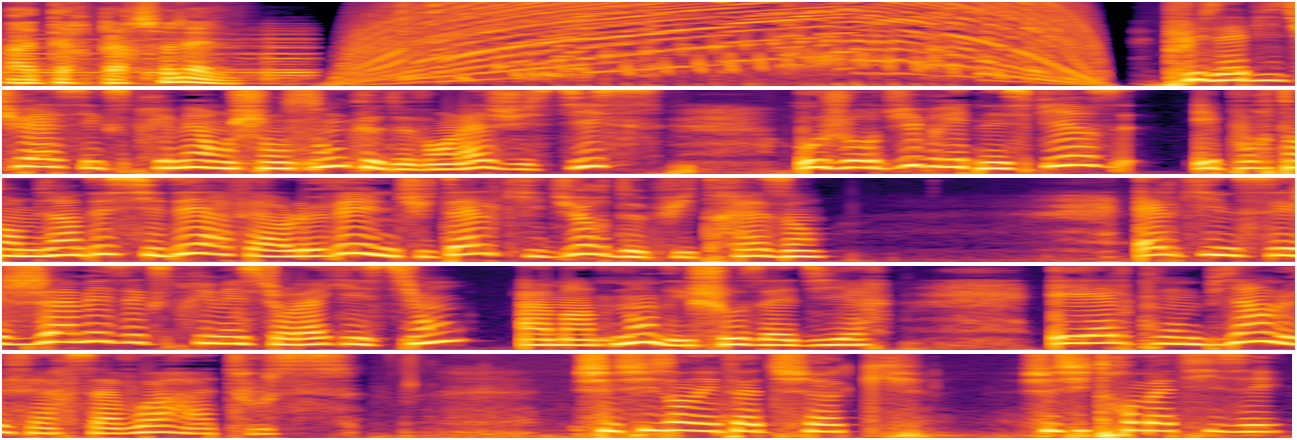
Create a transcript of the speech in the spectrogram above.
interpersonnelle. Plus habituée à s'exprimer en chanson que devant la justice, aujourd'hui Britney Spears est pourtant bien décidée à faire lever une tutelle qui dure depuis 13 ans. Elle qui ne s'est jamais exprimée sur la question a maintenant des choses à dire, et elle compte bien le faire savoir à tous. Je suis en état de choc. Je suis traumatisée.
